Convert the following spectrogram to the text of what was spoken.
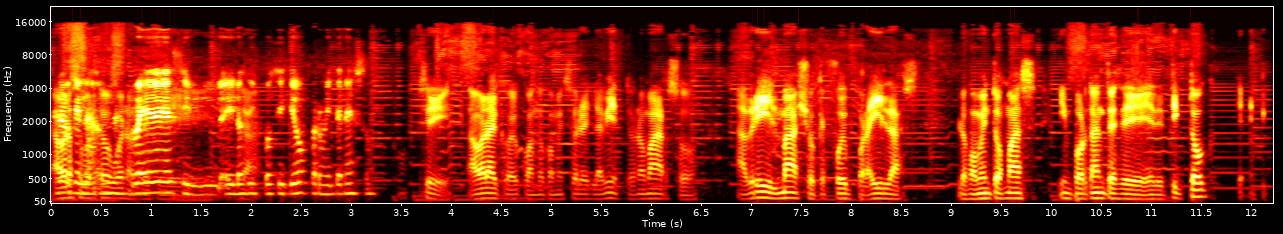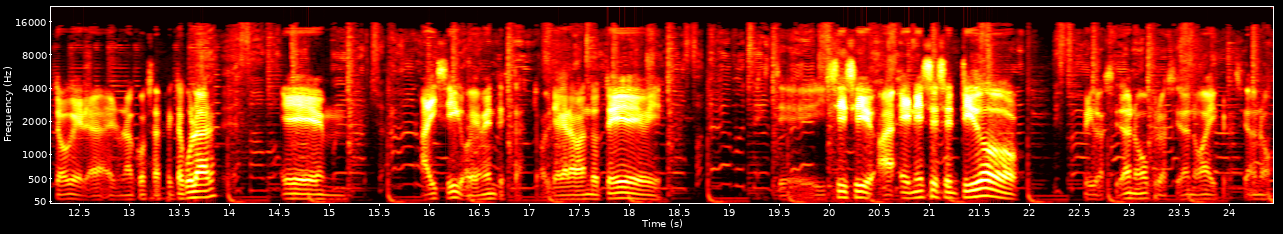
ahora creo que las, todo, las bueno, redes y, y los dispositivos permiten eso. Sí, ahora cu- cuando comenzó el aislamiento, ¿no? Marzo, abril, mayo, que fue por ahí las, los momentos más importantes de, de TikTok, que en TikTok era, era una cosa espectacular. eh, ahí sí, obviamente, estás todo el día grabándote. este, y sí, sí, en ese sentido, privacidad no, privacidad no hay, privacidad no.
